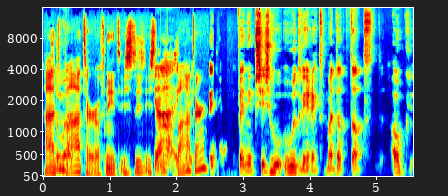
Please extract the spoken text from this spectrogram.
ah, het water, of niet? Is, is, is ja, het water? Ik, ik, ik, weet niet precies hoe, hoe het werkt, maar dat dat ook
